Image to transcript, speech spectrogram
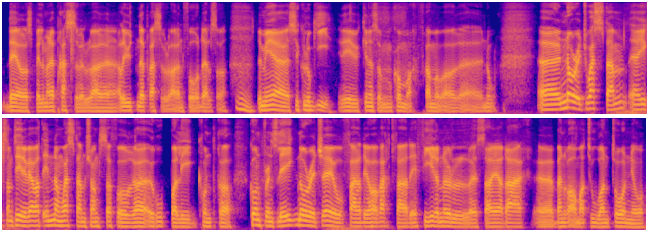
det å spille med det presset vil være, eller uten det presset vil være en fordel. Så det er mye psykologi i de ukene som kommer fremover eh, nå. Uh, Norwich-Westham uh, gikk samtidig. Vi har vært innom Westham sjanser for uh, Europa League kontra Conference League. Norwich er jo ferdig og har vært ferdig. 4-0-seier der. Uh, Ben Rama 2, Antonio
